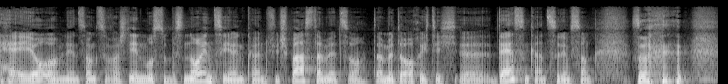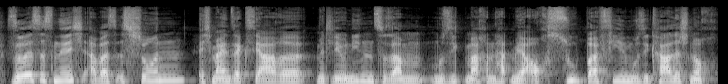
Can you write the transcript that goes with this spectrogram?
hey, yo, um den Song zu verstehen, musst du bis neun zählen können. Viel Spaß damit, so, damit du auch richtig äh, dancen kannst zu dem Song. So, so ist es nicht, aber es ist schon, ich meine, sechs Jahre mit Leoniden zusammen Musik machen, hatten wir auch super viel musikalisch noch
